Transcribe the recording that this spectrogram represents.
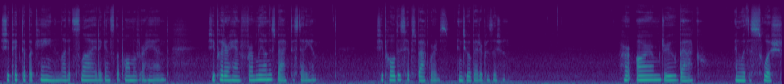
She picked up a cane and let it slide against the palm of her hand. She put her hand firmly on his back to steady him. She pulled his hips backwards into a better position. Her arm drew back and with a swoosh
